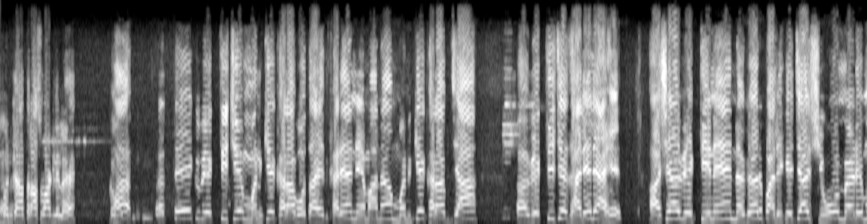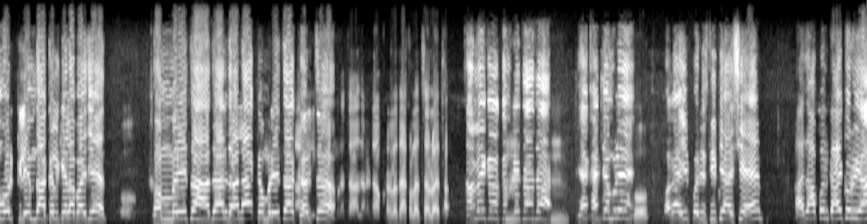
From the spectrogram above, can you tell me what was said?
मनक्याचा त्रास वाढलेला आहे. प्रत्येक व्यक्तीचे मणके खराब होत आहेत. खऱ्या नियमानं मणके खराब ज्या व्यक्तीचे झालेले आहेत अशा व्यक्तीने नगरपालिकेच्या शिवो मॅडमवर क्लेम दाखल केला पाहिजेत कमरेचा आजार झाला कमरेचा खर्च. डॉक्टरला दाखला चालू आहे चालू आहे का? कमरेचा आजार. या खड्ड्यामुळे? हो. बघा ही परिस्थिती अशी आहे. आज आपण काय करूया?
